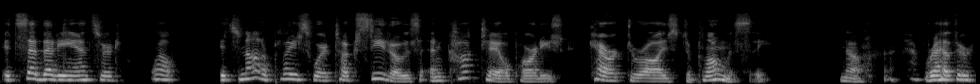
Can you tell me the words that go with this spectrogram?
it said that he answered, Well, it's not a place where tuxedos and cocktail parties characterize diplomacy. No, rather,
